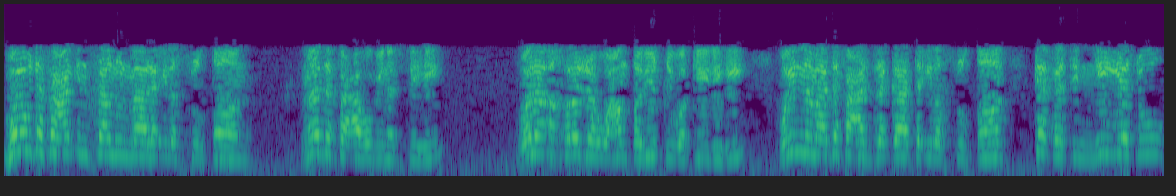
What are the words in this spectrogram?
ولو دفع الإنسان المال إلى السلطان ما دفعه بنفسه ولا أخرجه عن طريق وكيله وإنما دفع الزكاة إلى السلطان كفت النية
